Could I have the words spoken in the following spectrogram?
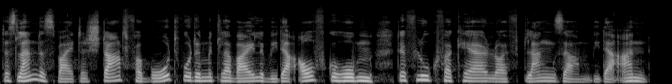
Das landesweite Startverbot wurde mittlerweile wieder aufgehoben. Der Flugverkehr läuft langsam wieder an.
